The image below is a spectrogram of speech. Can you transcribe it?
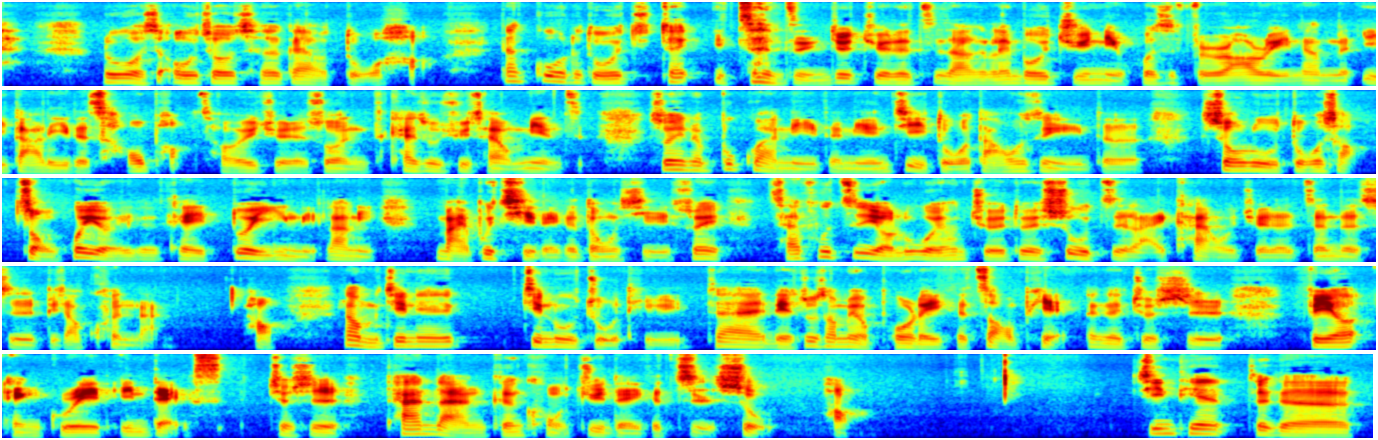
如果是欧洲车该有多好。但过了多久，在一阵子，你就觉得至少 Lamborghini 或是 Ferrari 那么意大利的超跑才会觉得说你开出去才有面子。所以呢，不管你的年纪多大，或是你的收入多少，总会有一个可以对应你让你买不起的一个东西。所以财富自由如果用绝对数字来看，我觉得真的是比较困难。好，那我们今天。进入主题，在脸书上面有 po 了一个照片，那个就是 Fear and Greed Index，就是贪婪跟恐惧的一个指数。好，今天这个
